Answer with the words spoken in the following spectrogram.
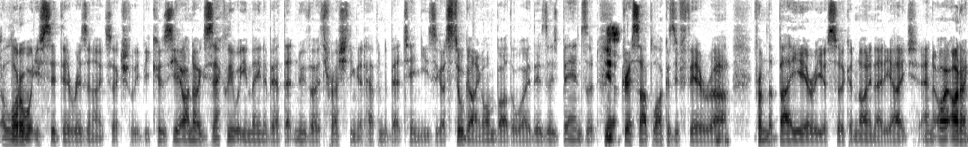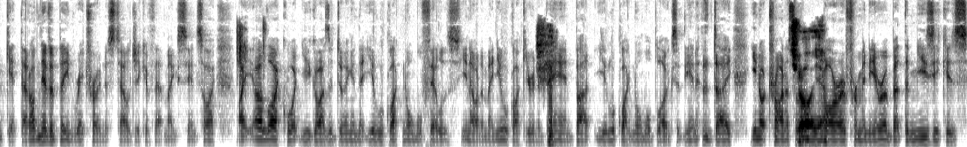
a lot of what you said there resonates actually because yeah, I know exactly what you mean about that nouveau thrash thing that happened about ten years ago. It's still going on, by the way. There's these bands that Yeah. dress up like as if they're uh, from the Bay Area circa 1988, and I, I don't get that. I've never been retro nostalgic, if that makes sense. I, I I like what you guys are doing and that you look like normal fellas. You know what I mean? You look like you're in a band, but you look like normal blokes. At the end of the day, you're not trying to sort Sure, of yeah. borrow from an era, but the music is.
